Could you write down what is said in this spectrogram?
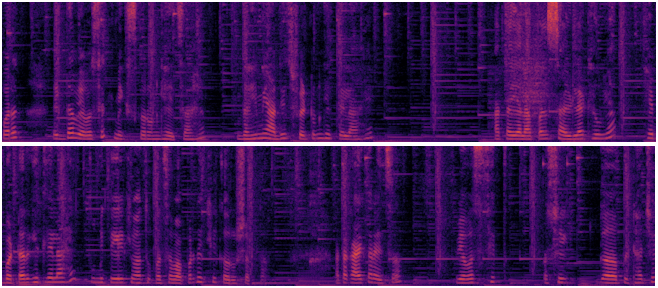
परत एकदा व्यवस्थित मिक्स करून घ्यायचं आहे. दही मी आधीच फेटून घेतलेलं आहे. आता याला आपण साईडला ठेवूया. हे बटर घेतलेलं आहे. तुम्ही तेल किंवा तुपाचा वापर देखील करू शकता. आता काय करायचं? व्यवस्थित असे ग पिठाचे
